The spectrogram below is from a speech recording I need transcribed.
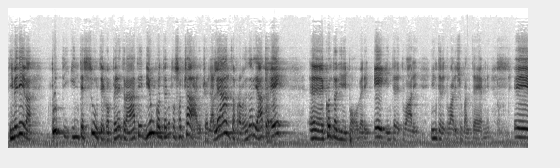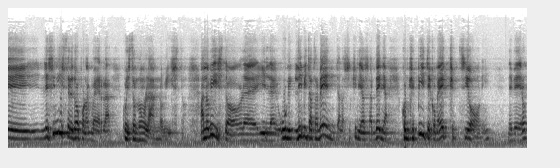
li vedeva tutti intessuti e compenetrati di un contenuto sociale, cioè l'alleanza proletariato e eh, contadini poveri e intellettuali, intellettuali subalterni. E le sinistre dopo la guerra questo non l'hanno visto, hanno visto eh, il, un, limitatamente la Sicilia e la Sardegna concepite come eccezioni, è vero,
